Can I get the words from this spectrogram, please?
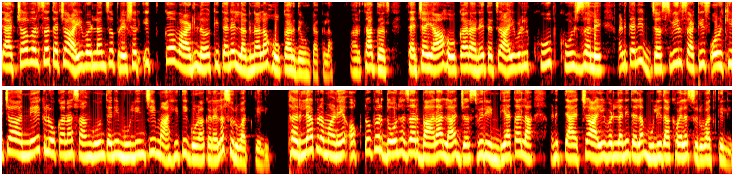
त्याच्यावरचं त्याच्या आईवडिलांचं प्रेशर इतकं वाढलं की त्याने लग्नाला होकार देऊन टाकला. अर्थातच त्याच्या या होकाराने त्याचे आईवडील खूप खुश झाले आणि त्यांनी जसवीरसाठी ओळखीच्या अनेक लोकांना सांगून त्यांनी मुलींची माहिती गोळा करायला सुरुवात केली. ठरल्याप्रमाणे ऑक्टोबर दोन हजार बाराला जसवीर इंडियात आला आणि त्याच्या आई वडिलांनी त्याला मुली दाखवायला सुरुवात केली.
